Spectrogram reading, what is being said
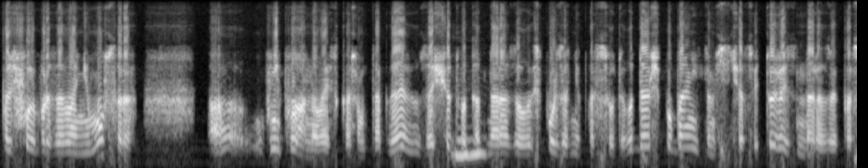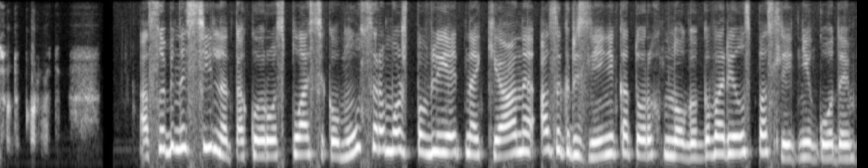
большое образование мусора, внеплановое, скажем так, да, за счет mm-hmm. вот одноразового использования посуды. Вот даже по больницам сейчас ведь тоже из одноразовой посуды кормят. Особенно сильно такой рост пластикового мусора может повлиять на океаны, о загрязнении которых много говорилось последние годы.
